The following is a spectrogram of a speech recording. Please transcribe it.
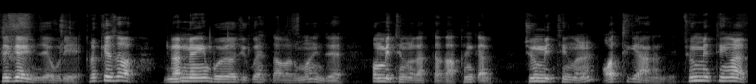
드디어 이제 우리 그렇게 해서 몇 명이 모여지고 했다 그러면 이제 홈미팅을 갖다가 그러니까 줌 미팅을 어떻게 하는지. 줌 미팅을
